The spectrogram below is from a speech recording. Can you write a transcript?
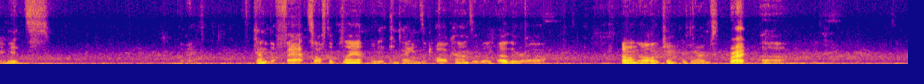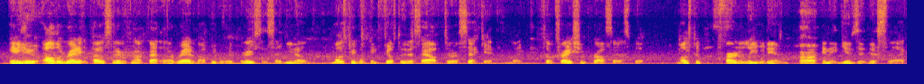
and it's kind of the fats off the plant, but it contains all kinds of like other. Uh, I don't know all the chemical terms. Right. Uh, anywho, all the Reddit posts and everything like that that I read about people who produce it said, you know, most people can filter this out through a second like filtration process, but most people prefer to leave it in, Uh-huh. and it gives it this like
